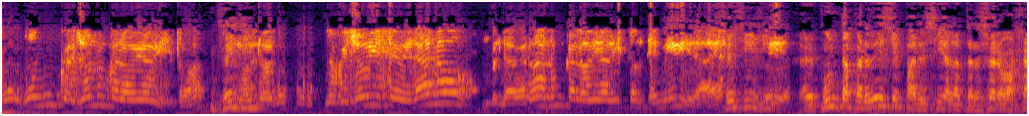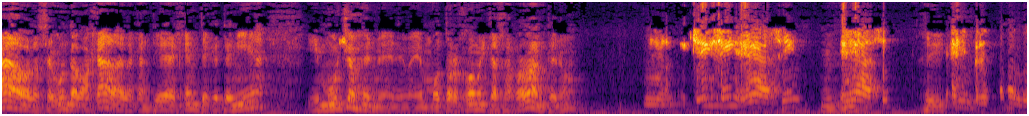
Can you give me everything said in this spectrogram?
Yo, nunca, yo nunca lo había visto. ¿eh? Lo, que yo vi este verano, la verdad nunca lo había visto en mi vida. ¿eh? Sí, sí, sí. Punta Perdices parecía la tercera bajada o la segunda bajada, la cantidad de gente que tenía, y muchos en, en motorhome y casa rodante, ¿no? Sí, sí, es así, es así. Es impresionante,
